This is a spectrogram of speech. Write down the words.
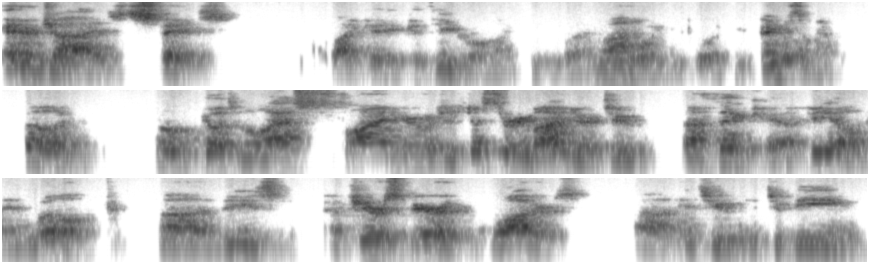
energized space. Like a cathedral might be. what- Wow. what you- what you- Excellent. So, we'll go to the last slide here, which is just a reminder to, uh, think, uh, feel and will. Uh, these uh, pure spirit waters, uh, into, into being.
